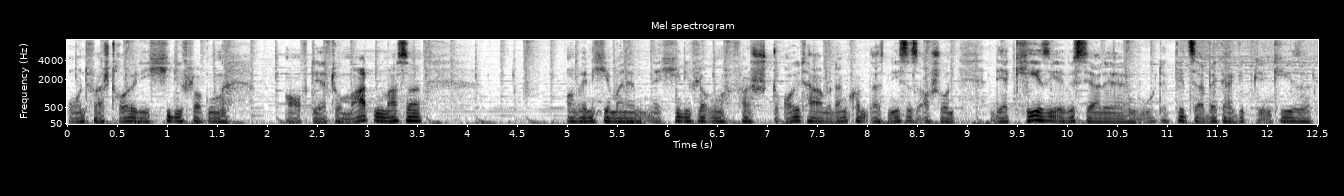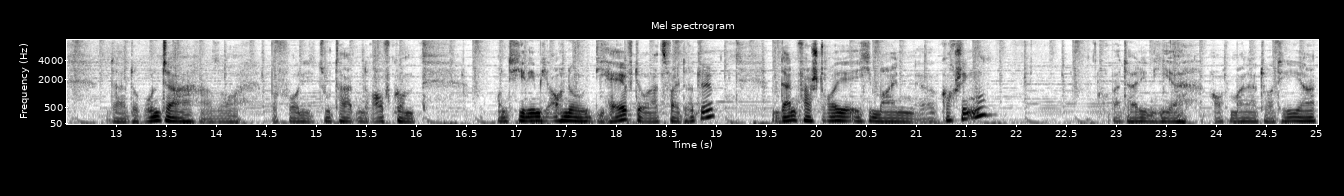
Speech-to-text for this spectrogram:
und verstreue die Chiliflocken auf der Tomatenmasse. Und wenn ich hier meine Chiliflocken verstreut habe, dann kommt als nächstes auch schon der Käse. Ihr wisst ja, der gute Pizzabäcker gibt den Käse da drunter, also bevor die Zutaten draufkommen. Und hier nehme ich auch nur die Hälfte oder zwei Drittel. Dann verstreue ich meinen äh, Kochschinken, verteile ihn hier auf meiner Tortilla.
